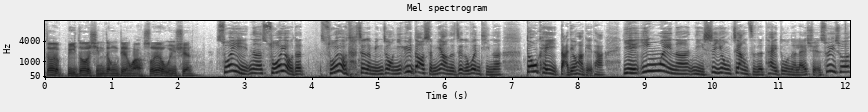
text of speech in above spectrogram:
都有笔，都有行动电话，所有文宣。所以呢，所有的所有的这个民众，你遇到什么样的这个问题呢，都可以打电话给他。也因为呢，你是用这样子的态度呢来选，所以说，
